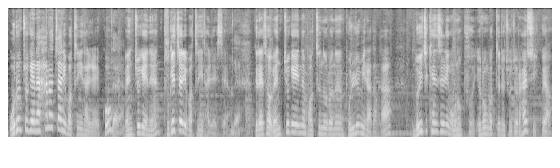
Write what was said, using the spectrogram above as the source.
오른쪽에는 하나짜리 버튼이 달려 있고 네. 왼쪽에는 두 개짜리 버튼이 달려 있어요. 네. 그래서 왼쪽에 있는 버튼으로는 볼륨이라던가 noise canceling on off 이런 것들을 조절을 할 수 있고요.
